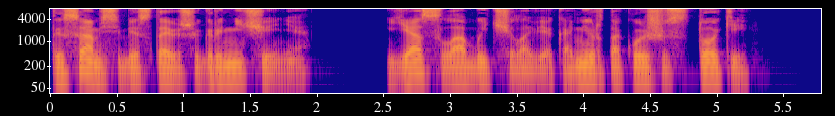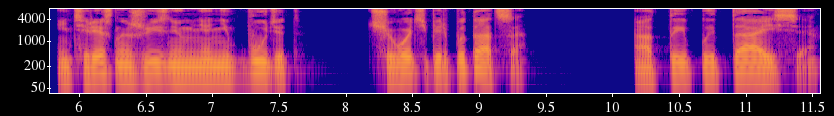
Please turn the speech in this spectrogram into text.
Ты сам себе ставишь ограничения. Я слабый человек, а мир такой жестокий. Интересной жизни у меня не будет. Чего теперь пытаться? А ты пытайся.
